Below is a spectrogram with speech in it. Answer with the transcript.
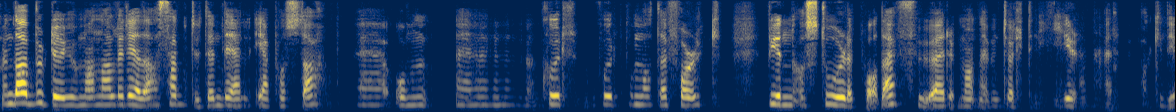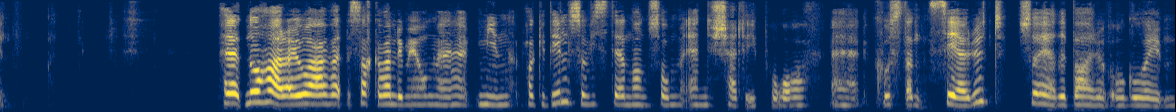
Men da burde jo man allerede ha sendt ut en del e-poster om hvor hvor folk begynner å stole på det før man eventuelt gir denne pakkedealen. Eh, nå har jeg jo snakka veldig mye om eh, min pakkedeal, så hvis det er noen som er nysgjerrig på eh, hvordan den ser ut, så er det bare å gå inn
